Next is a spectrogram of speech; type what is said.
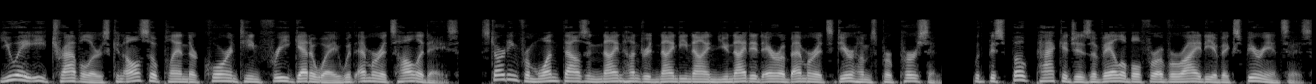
UAE travelers can also plan their quarantine-free getaway with Emirates holidays, starting from 1,999 United Arab Emirates dirhams per person, with bespoke packages available for a variety of experiences.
